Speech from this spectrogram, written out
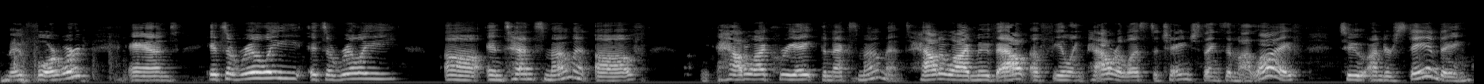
move forward. And it's a really, it's a really uh, intense moment of how do I create the next moment? How do I move out of feeling powerless to change things in my life to understanding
